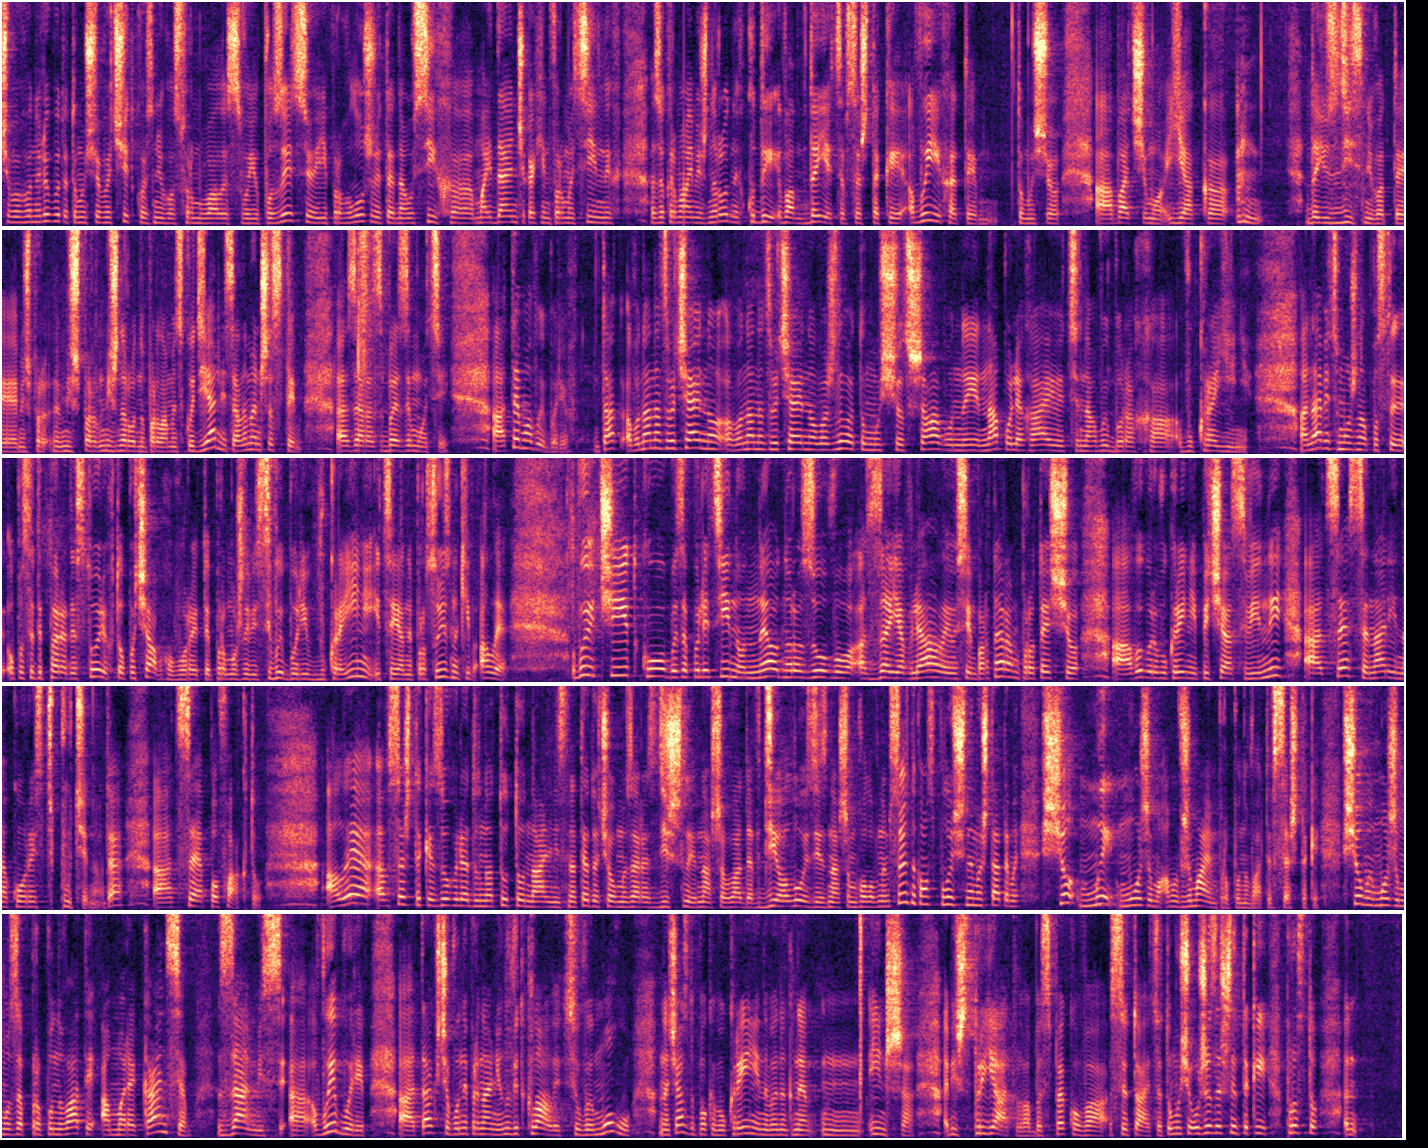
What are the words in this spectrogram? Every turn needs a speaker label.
Speaker 1: Що ви його не любите, тому що ви чітко з нього сформували свою позицію і проголошуєте на усіх е, майданчиках інформаційних, зокрема і міжнародних, куди вам вдається все ж таки виїхати, тому що бачимо, як. Е, Дають здійснювати міжнародну парламентську діяльність, але менше з тим е, зараз без емоцій. А тема виборів так вона надзвичайно вона надзвичайно важлива, тому що США вони наполягають на виборах в Україні. А навіть можна опусти, опустити перед історію, хто почав говорити про можливість виборів в Україні, і це я не про союзників. Але ви чітко, безапеляційно, неодноразово заявляли усім партнерам про те, що вибори в Україні під час війни це сценарій на користь Путіна. Да? А, це по факту. Але все ж таки, з огляду на ту тональність, на те, до чого ми зараз дійшли, наша влада в діалозі з нашим головним союзником Сполученими Штатами, що ми можемо, а ми вже маємо пропонувати, все ж таки, що ми можемо запропонувати американцям замість а, виборів, а, так щоб вони принаймні ну відклали цю вимогу на час, допоки в Україні не виникне м, інша, більш сприятлива безпекова ситуація, тому що вже зайшли в такий просто.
